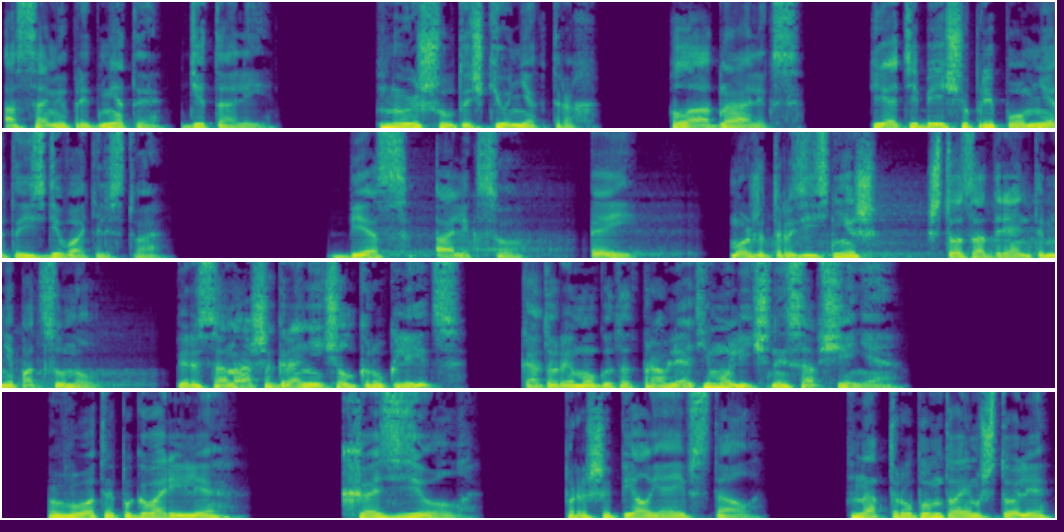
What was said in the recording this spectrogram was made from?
а сами предметы – деталей. Ну и шуточки у некоторых. Ладно, Алекс, я тебе еще припомню это издевательство. Без Алексу. Эй, может, разъяснишь, что за дрянь ты мне подсунул? Персонаж ограничил круг лиц, которые могут отправлять ему личные сообщения. Вот и поговорили. Козел. Прошипел я и встал. Над трупом твоим, что ли,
